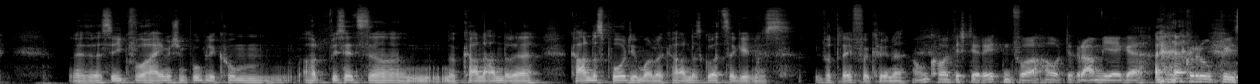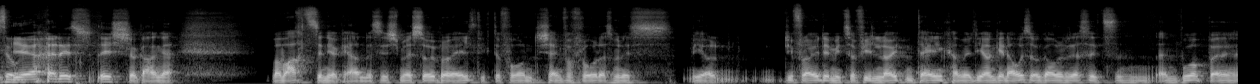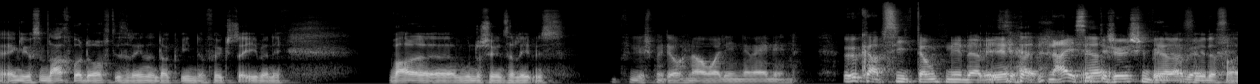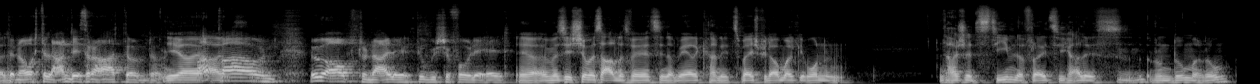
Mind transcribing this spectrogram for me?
Also der Sieg vor heimischem Publikum hat bis jetzt noch kein, andere, kein anderes Podium oder kein anderes Gottergebnis übertreffen können. Und konntest du retten vor Autogrammjäger und Gruppe so. ja, das, das ist schon gegangen. Man macht es denn ja gern, das ist man so überwältigt davon und ist einfach froh, dass man das, ja, die Freude mit so vielen Leuten teilen kann, weil die haben genauso oder dass jetzt ein, ein Bub äh, eigentlich aus dem Nachbardorf das Rennen da gewinnt auf höchster Ebene. War ein wunderschönes Erlebnis. Fühlst mich doch noch mal in meinen Ölcup-Sieg da unten in der. Ja. Halt. Nein, es sind die schönsten Bewerbe. Ja, auf jeden Fall. Danach der Landesrat und ja, Papa und überhaupt und alle. Du bist der volle Held. Ja, es ist schon was anderes, wenn jetzt in Amerika nicht zum Beispiel auch mal gewonnen da hast du halt das Team, da freut sich alles mhm. rundum herum.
